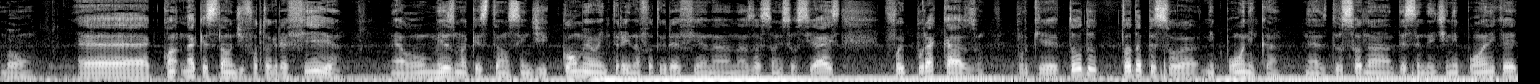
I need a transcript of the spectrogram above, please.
Bom, é, na questão de fotografia, né, ou mesmo a questão assim, de como eu entrei na fotografia na, nas ações sociais, foi por acaso, porque todo, toda pessoa nipônica, né, eu sou na descendente nipônica,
